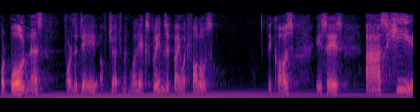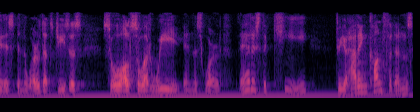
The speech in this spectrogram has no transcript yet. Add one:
or boldness for the day of judgment? Well, he explains it by what follows. Because he says, As He is in the world, that's Jesus, so also are we in this world. There is the key to your having confidence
